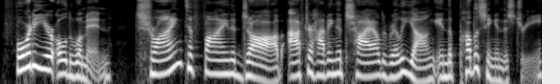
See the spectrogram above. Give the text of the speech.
40 year old woman trying to find a job after having a child really young in the publishing industry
